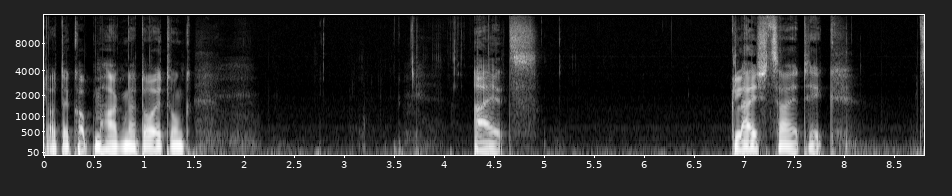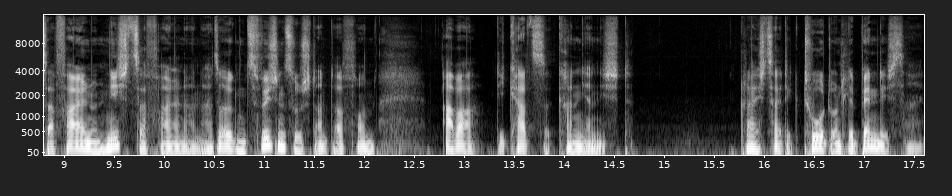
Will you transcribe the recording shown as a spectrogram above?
laut der Kopenhagener Deutung, als gleichzeitig zerfallen und nicht zerfallen an, also irgendein Zwischenzustand davon. Aber die Katze kann ja nicht gleichzeitig tot und lebendig sein,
